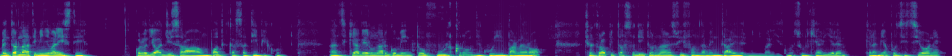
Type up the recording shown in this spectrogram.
Bentornati minimalisti. Quello di oggi sarà un podcast atipico. Anziché avere un argomento fulcro di cui parlerò, cercherò piuttosto di tornare sui fondamentali del minimalismo e sul chiarire che la mia posizione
